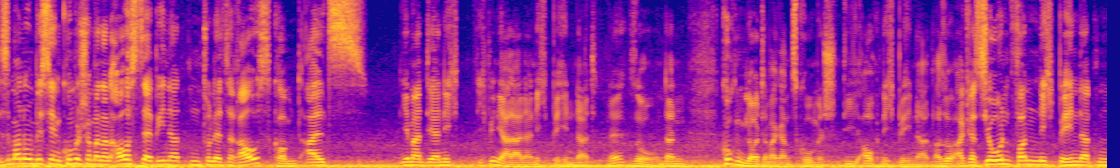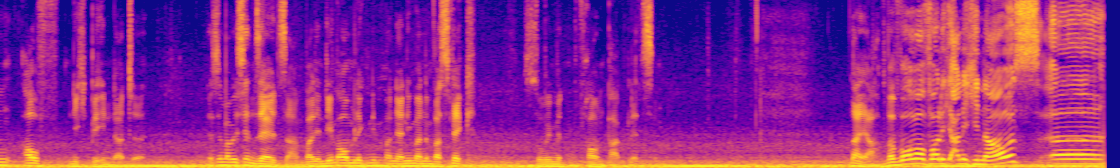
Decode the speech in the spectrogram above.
Ist immer nur ein bisschen komisch, wenn man dann aus der Behindertentoilette rauskommt, als jemand, der nicht, ich bin ja leider nicht behindert, ne? So, und dann gucken Leute mal ganz komisch, die auch nicht behindert. Also Aggression von Nichtbehinderten auf Nichtbehinderte. Das ist immer ein bisschen seltsam, weil in dem Augenblick nimmt man ja niemandem was weg. So wie mit Frauenparkplätzen. Naja, worauf wollte ich eigentlich hinaus? Äh,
